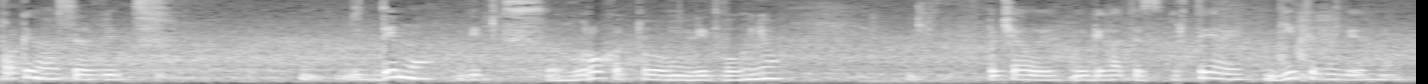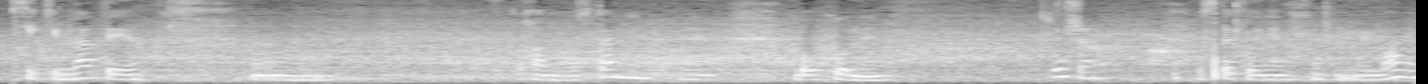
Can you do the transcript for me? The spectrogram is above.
Прокинулася від, від диму, від грохоту, від вогню. Почали вибігати з квартири, діти вибігли. Всі кімнати е, в поганому стані, балкони теж, остеклення немає.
